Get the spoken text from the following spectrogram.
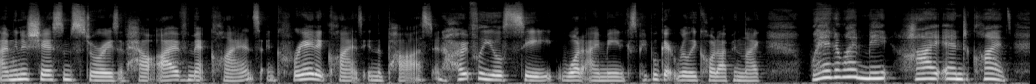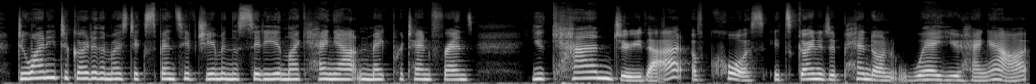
I'm going to share some stories of how I've met clients and created clients in the past, and hopefully you'll see what I mean because people get really caught up in like, where do I meet high end clients? Do I need to go to the most expensive gym in the city and like hang out and make pretend friends? You can do that. Of course, it's going to depend on where you hang out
